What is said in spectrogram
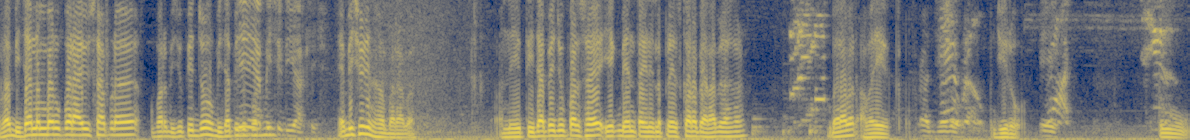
હવે બીજા નંબર ઉપર આવ્યું છે આપણે ઉપર બીજું પેજ જો બીજા પેજ ઉપર? એબીસીડી આખી. એબીસીડી હા બરાબર. અને ત્રીજા પેજ ઉપર છે એક બેન ત્રણ એટલે પ્રેસ કરો પહેલા પહેલા બરાબર? હવે એક. Zero. Two.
